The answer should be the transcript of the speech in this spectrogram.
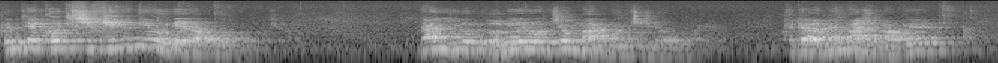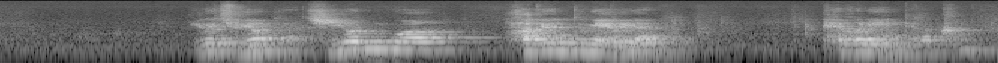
근데 그걸 지키는 게 은혜라고 보는 거죠. 난 이걸 은혜론적 만원지라고 봐요. 그 다음에 마지막에 이거 중요합니다. 지연과 학연 등에 의한 폐거의 행태가 큽니다.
